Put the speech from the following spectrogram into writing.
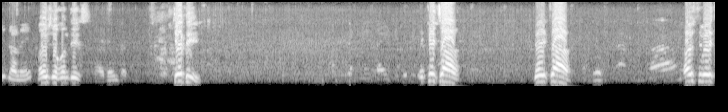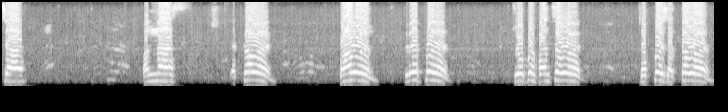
बावीस एकोणतीस किती एकेचाळ बेचाळ बावीस बेचाळ पन्नास एक्कावन्न बावन्न त्रेपन्न चोपन्न पंचावन्न छप्पन सत्तावन्न.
